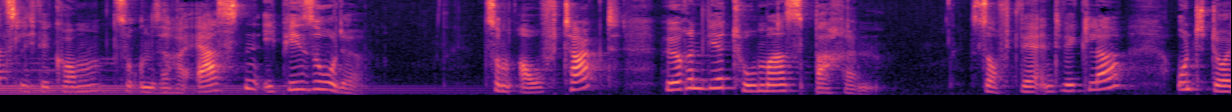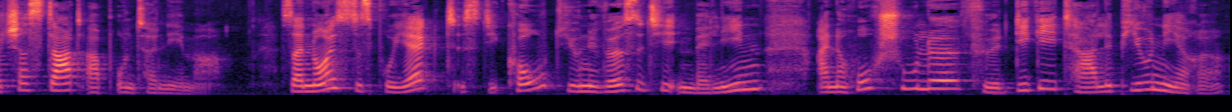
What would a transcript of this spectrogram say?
Herzlich willkommen zu unserer ersten Episode. Zum Auftakt hören wir Thomas Bachem, Softwareentwickler und deutscher Start-up-Unternehmer. Sein neuestes Projekt ist die Code University in Berlin, eine Hochschule für digitale Pioniere.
